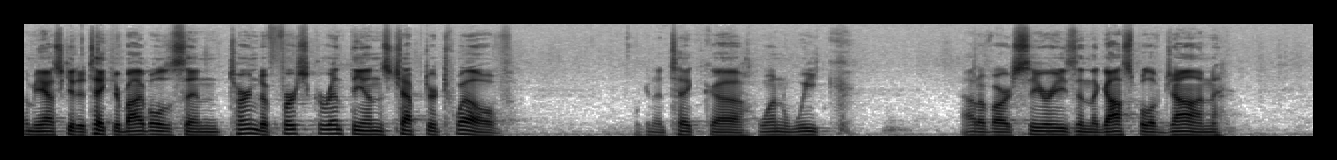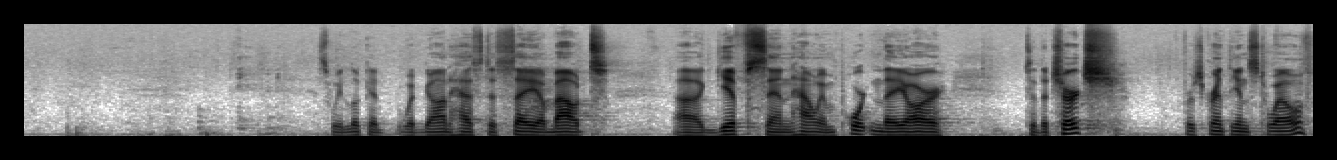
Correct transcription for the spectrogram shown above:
Let me ask you to take your Bibles and turn to 1 Corinthians chapter 12. We're going to take uh, one week out of our series in the Gospel of John as we look at what God has to say about uh, gifts and how important they are to the church. 1 Corinthians 12.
